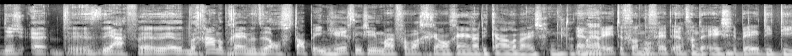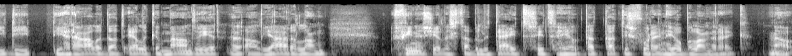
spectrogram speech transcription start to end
dus uh, ja, we gaan op een gegeven moment wel stappen in die richting zien, maar verwacht gewoon geen radicale wijzigingen. En we weten van de Fed en van de ECB, die, die, die, die herhalen dat elke maand weer, uh, al jarenlang. Financiële stabiliteit zit heel, dat, dat is voor hen heel belangrijk. Nou,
